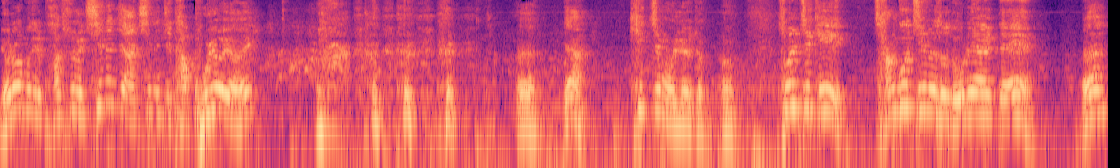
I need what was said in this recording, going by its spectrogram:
여러분들이 박수를 치는지 안 치는지 다 보여요. 야, 킥좀 올려줘. 어. 솔직히 장구 치면서 노래할 때, 어?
